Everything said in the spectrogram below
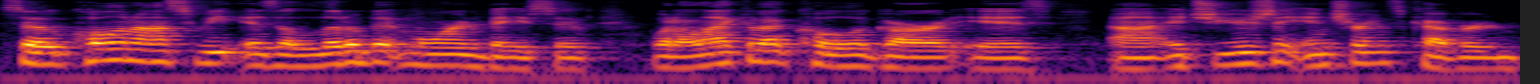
So colonoscopy is a little bit more invasive. What I like about Cologuard is uh, it's usually insurance covered.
